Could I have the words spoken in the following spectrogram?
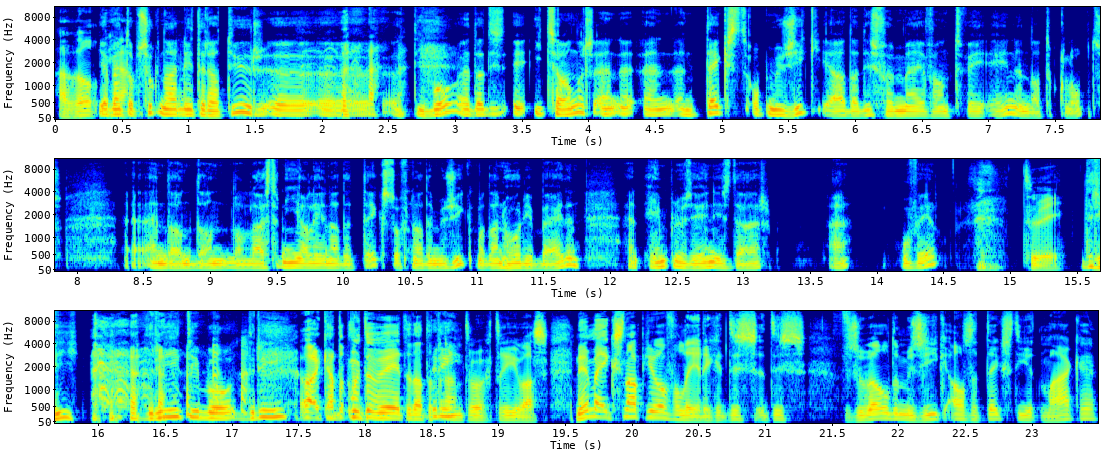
Ah, wel, Jij bent op zoek naar literatuur, uh, uh, Thibaut. Dat is iets anders. En, en een tekst op muziek, ja, dat is voor mij van 2-1 en dat klopt. En dan, dan, dan luister je niet alleen naar de tekst of naar de muziek, maar dan hoor je beiden. En 1 plus 1 is daar Hoeveel? Twee. Drie. Drie, Thibaut. Drie. Oh, ik had het moeten weten dat het antwoord drie was. Nee, maar ik snap je wel volledig. Het is, het is zowel de muziek als de tekst die het maken.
